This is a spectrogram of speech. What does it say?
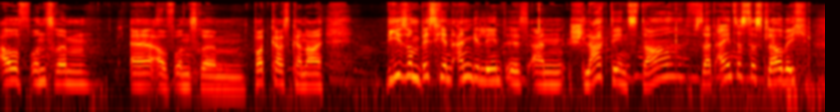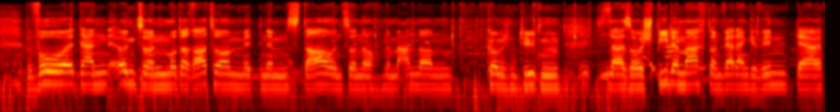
auf unserem, äh, auf unserem Podcast-Kanal, die so ein bisschen angelehnt ist an Schlag den Star. Sat 1 ist das, glaube ich, wo dann irgend so ein Moderator mit einem Star und so noch einem anderen komischen Typen da so Spiele macht und wer dann gewinnt, der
